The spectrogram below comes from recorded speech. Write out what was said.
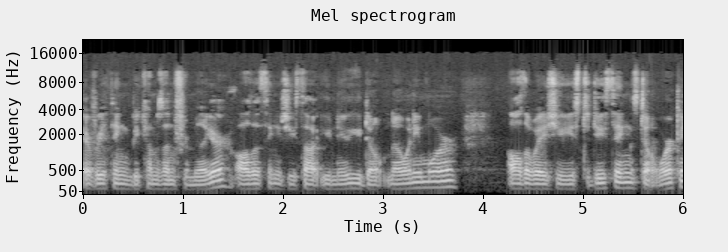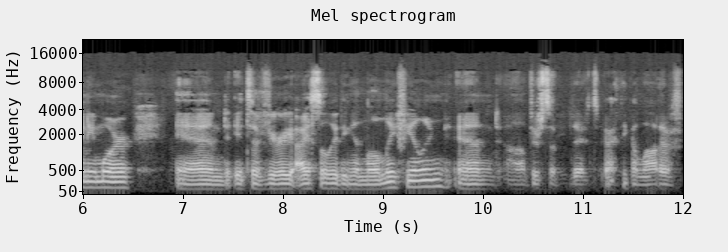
everything becomes unfamiliar. All the things you thought you knew, you don't know anymore. All the ways you used to do things don't work anymore, and it's a very isolating and lonely feeling. And uh, there's a there's I think a lot of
